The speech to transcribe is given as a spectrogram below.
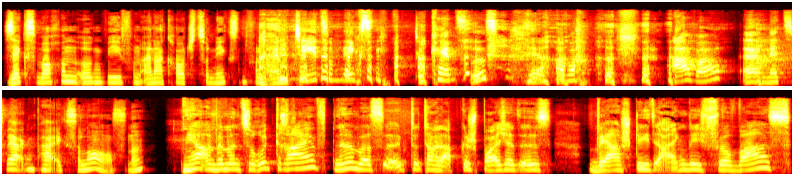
Sechs Wochen irgendwie von einer Couch zur nächsten, von einem Tee zum nächsten. Du kennst es. Ja. Aber, aber äh, Netzwerken par excellence, ne? Ja, und wenn man zurückgreift, ne, was äh, total abgespeichert ist, wer steht eigentlich für was,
